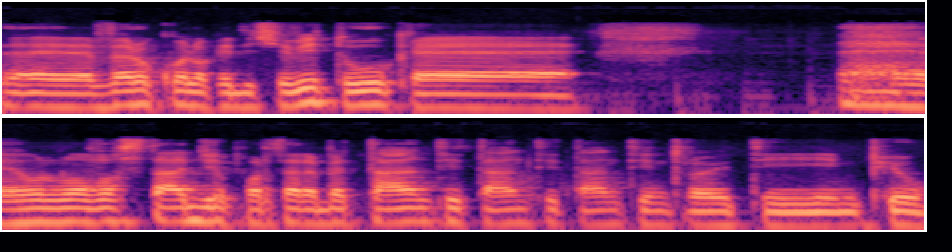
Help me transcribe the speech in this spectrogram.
è vero quello che dicevi tu che eh, un nuovo stadio porterebbe tanti, tanti, tanti introiti in più.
